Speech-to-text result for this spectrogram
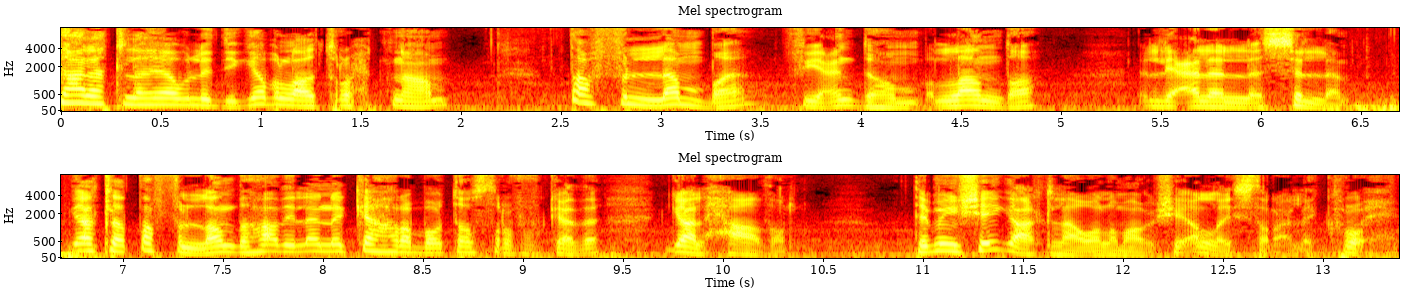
قالت له يا ولدي قبل لا تروح تنام طف اللمبة في عندهم لنضة اللي على السلم. قالت له طف اللنضة هذه لأن كهرباء وتصرف وكذا. قال حاضر. تبين شيء قالت لا والله ما بشيء الله يستر عليك روح.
